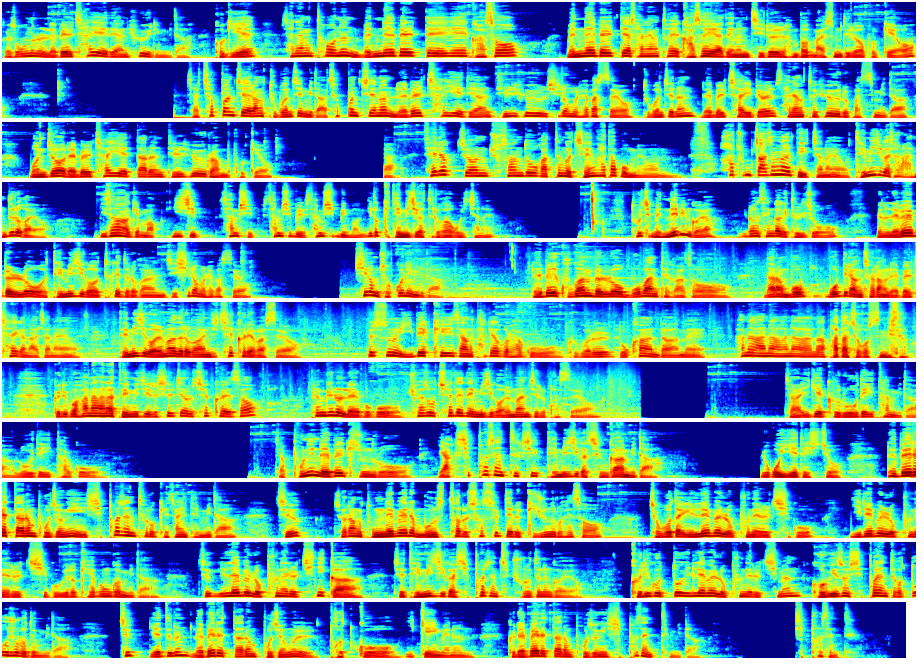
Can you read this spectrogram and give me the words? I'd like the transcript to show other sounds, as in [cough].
그래서 오늘은 레벨 차이에 대한 효율입니다. 거기에 사냥터는 몇 레벨 때에 가서 몇 레벨 때 사냥터에 가서 해야 되는지를 한번 말씀드려 볼게요. 자, 첫 번째랑 두 번째입니다. 첫 번째는 레벨 차이에 대한 딜 효율 실험을 해봤어요. 두 번째는 레벨 차이별 사냥터 효율을 봤습니다. 먼저 레벨 차이에 따른 딜 효율을 한번 볼게요. 자, 세력전 추산도 같은 거 쟁하다 보면 아 좀 짜증날 때 있잖아요. 데미지가 잘 안 들어가요. 이상하게 막 20, 30, 31, 32 막 이렇게 데미지가 들어가고 있잖아요. 도대체 몇 렙인 거야? 이런 생각이 들죠. 레벨별로 데미지가 어떻게 들어가는지 실험을 해봤어요. 실험 조건입니다. 레벨 구간별로 몹한테 가서 나랑 몹, 몹이랑 저랑 레벨 차이가 나잖아요. 데미지가 얼마 들어가는지 체크를 해봤어요. 횟수는 200회 이상 타격을 하고 그거를 녹화한 다음에 하나하나 하나하나 받아 적었습니다. [laughs] 그리고 하나하나 데미지를 실제로 체크해서 평균을 내보고 최소 최대 데미지가 얼마인지를 봤어요. 자, 이게 그 로 데이터입니다. 로 데이터고 자, 본인 레벨 기준으로 약 10%씩 데미지가 증가합니다. 요거 이해되시죠? 레벨에 따른 보정이 10%로 계산이 됩니다. 즉, 저랑 동레벨의 몬스터를 쳤을 때를 기준으로 해서 저보다 1레벨 높은 애를 치고 2레벨 높은 애를 치고 이렇게 해본 겁니다. 즉 1레벨 높은 애를 치니까 제 데미지가 10% 줄어드는 거예요. 그리고 또 1레벨 높은 애를 치면 거기서 10%가 또 줄어듭니다. 즉 얘들은 레벨에 따른 보정을 뒀고 이 게임에는 그 레벨에 따른 보정이 10%입니다. 10%.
